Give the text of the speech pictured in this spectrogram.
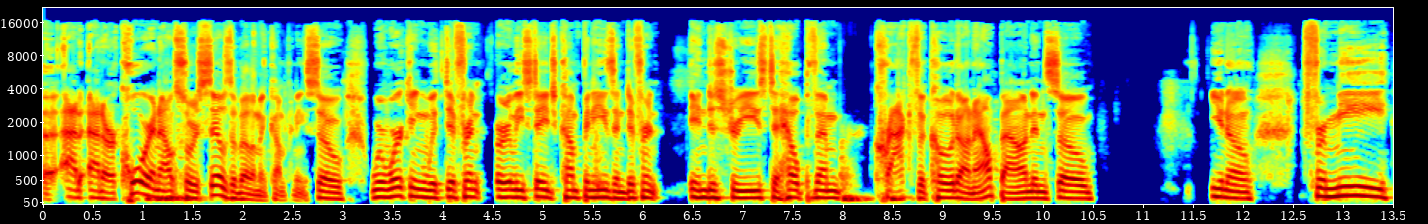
uh, at, at our core an outsourced sales development company. So we're working with different early stage companies and different industries to help them crack the code on outbound. And so you know for me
